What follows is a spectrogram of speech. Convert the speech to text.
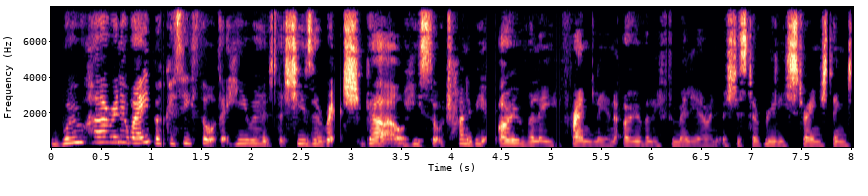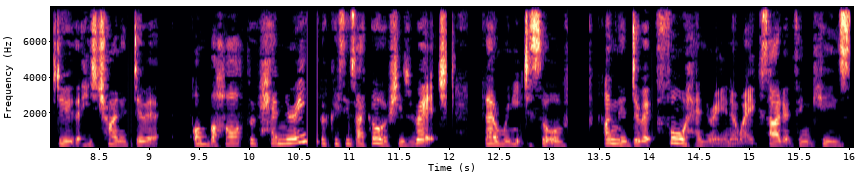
woo her in a way because he thought that he was that she's a rich girl he's sort of trying to be overly friendly and overly familiar and it was just a really strange thing to do that he's trying to do it on behalf of henry because he's like oh if she's rich then we need to sort of i'm going to do it for henry in a way because i don't think he's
